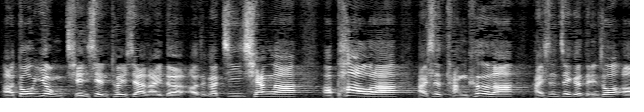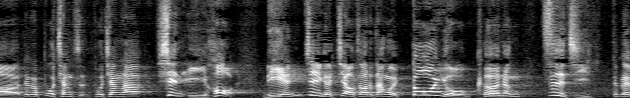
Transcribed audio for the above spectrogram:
啊都用前线退下来的啊这个机枪啦啊炮啦，还是坦克啦，还是这个等于说啊这个步枪子步枪啦，现以后连这个教招的单位都有可能自己这个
